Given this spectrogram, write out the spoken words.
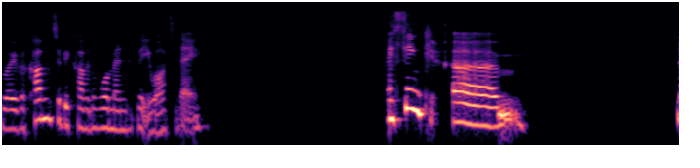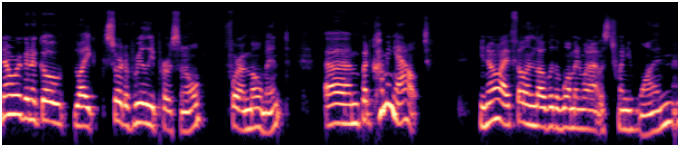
to overcome to become the woman that you are today? I think um, now we're going to go like sort of really personal for a moment. Um, but coming out, you know, I fell in love with a woman when I was 21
